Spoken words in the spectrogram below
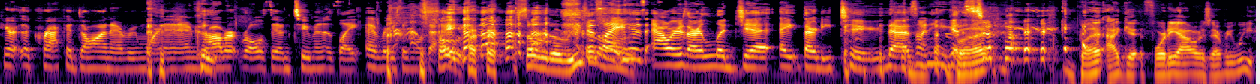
here at the crack of dawn every morning, and Robert rolls in two minutes late every single day. So, so the reason it's like I- his hours are legit eight thirty two. That's when he gets But- to work. but I get 40 hours every week.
